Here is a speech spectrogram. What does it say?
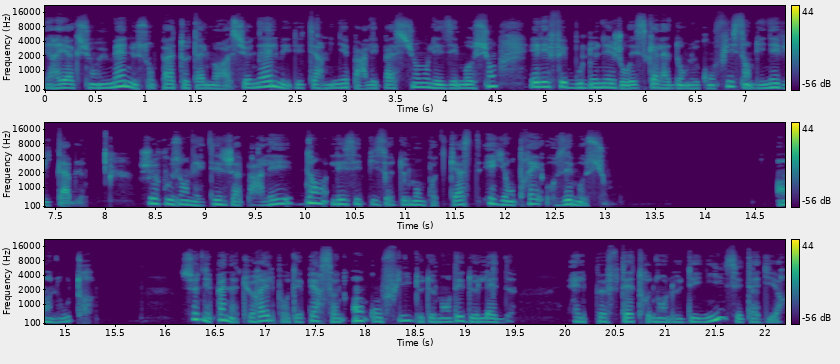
Les réactions humaines ne sont pas totalement rationnelles mais déterminées par les passions, les émotions et l'effet boule de neige ou escalade dont le conflit semble inévitable. Je vous en ai déjà parlé dans les épisodes de mon podcast ayant trait aux émotions. En outre, ce n'est pas naturel pour des personnes en conflit de demander de l'aide. Elles peuvent être dans le déni, c'est-à-dire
